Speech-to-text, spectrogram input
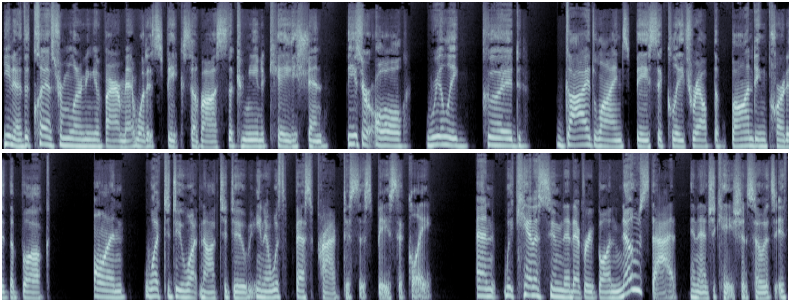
you know, the classroom learning environment, what it speaks of us, the communication. These are all really good guidelines basically throughout the bonding part of the book on what to do, what not to do, you know, with best practices basically. And we can't assume that everyone knows that in education. So it's, it's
